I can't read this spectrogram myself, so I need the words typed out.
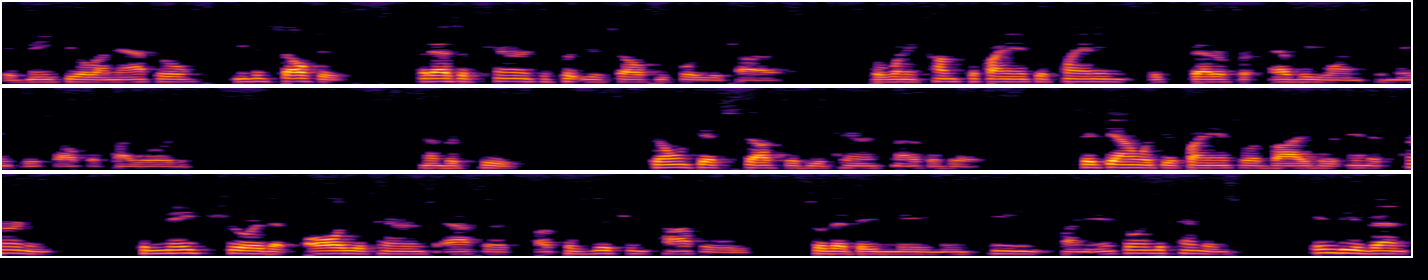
It may feel unnatural, even selfish, but as a parent to put yourself before your child. But when it comes to financial planning, it's better for everyone to make yourself a priority. Number two, don't get stuck with your parents' medical bills. Sit down with your financial advisor and attorney to make sure that all your parents' assets are positioned properly so that they may maintain financial independence in the event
